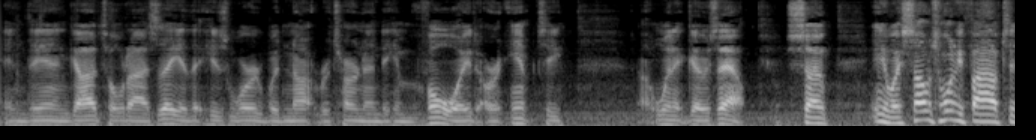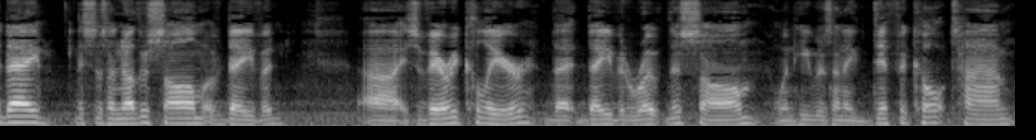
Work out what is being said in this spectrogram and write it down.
And then God told Isaiah that his word would not return unto him void or empty uh, when it goes out. So, anyway, Psalm 25 today, this is another psalm of David. Uh, it's very clear that David wrote this psalm when he was in a difficult time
